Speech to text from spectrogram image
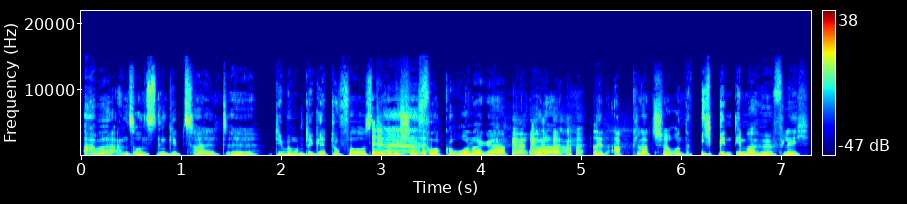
Aber ansonsten gibt's halt äh, die berühmte Ghetto-Faust, die habe ich schon vor Corona gehabt, oder den Abklatscher. Und ich bin immer höflich,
